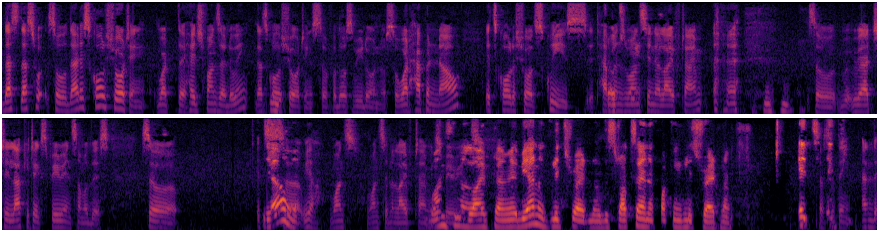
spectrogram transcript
that's that's what. So that is called shorting. What the hedge funds are doing, that's called Mm. shorting. So for those of you who don't know, so what happened now? It's called a short squeeze. It happens once in a lifetime. so we- we're actually lucky to experience some of this. So it's Yeah. uh, yeah, once once in a lifetime. Once in a lifetime. We are in a glitch right now. The stocks are in a fucking glitch right now. It's, That's the thing, and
